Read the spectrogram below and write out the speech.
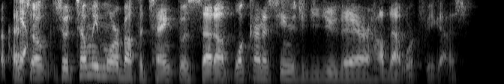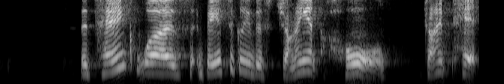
Okay. And Yes. so, so tell me more about the tank that was set up. What kind of scenes did you do there? How'd that work for you guys? The tank was basically this giant hole, giant pit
